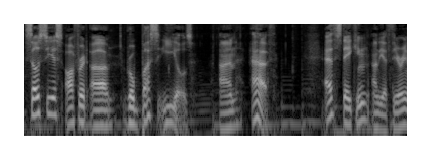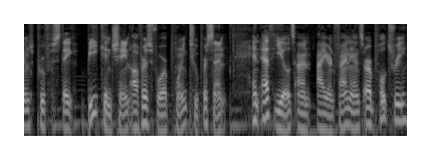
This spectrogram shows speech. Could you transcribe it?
Celsius offered a robust yield on ETH ETH staking on the Ethereum's proof of stake Beacon chain offers 4.2%, and ETH yields on Iron Finance are a paltry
